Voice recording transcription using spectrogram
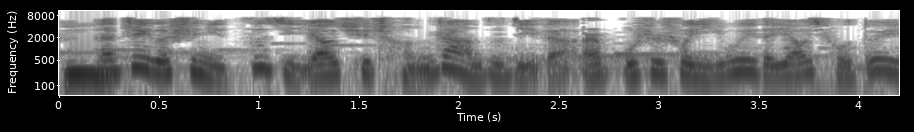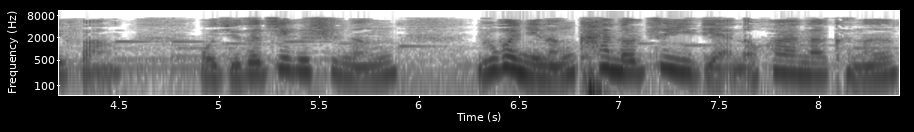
嗯那这个是你自己要去成长自己的，而不是说一味的要求对方。我觉得这个是能，如果你能看到这一点的话呢，可能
